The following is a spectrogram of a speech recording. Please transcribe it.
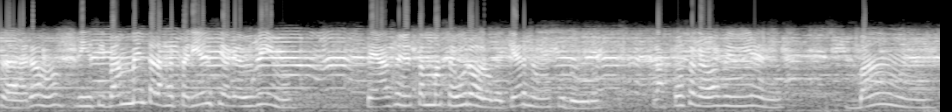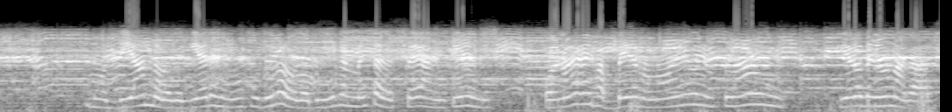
claro. Principalmente las experiencias que vivimos te hacen estar más seguro de lo que quieres en un futuro. Las cosas que vas viviendo van moldeando lo que quieres en un futuro, lo que tú realmente deseas, ¿entiendes? Pues no es aberro, no es en plan quiero tener una casa.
